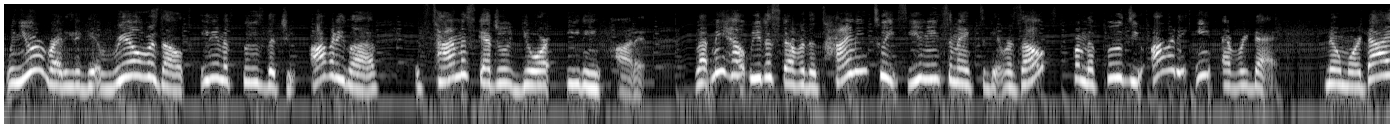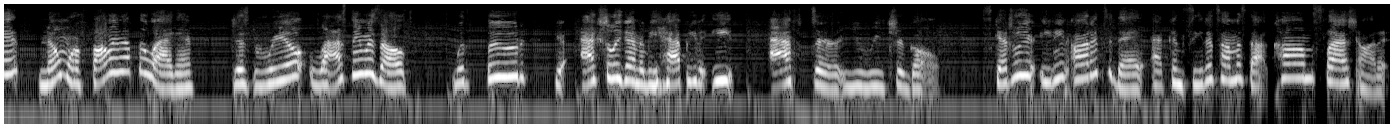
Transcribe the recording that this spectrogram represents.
When you are ready to get real results eating the foods that you already love, it's time to schedule your eating audit. Let me help you discover the tiny tweaks you need to make to get results from the foods you already eat every day. No more diets, no more falling off the wagon, just real lasting results with food you're actually going to be happy to eat after you reach your goal. Schedule your eating audit today at concitaThomas.com slash audit.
